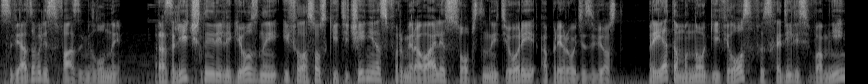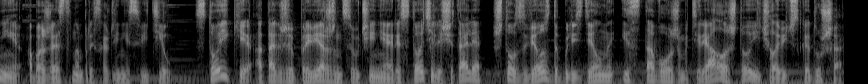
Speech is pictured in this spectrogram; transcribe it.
связывали с фазами Луны. Различные религиозные и философские течения сформировали собственные теории о природе звезд. При этом многие философы сходились во мнении о божественном происхождении светил – Стойки, а также приверженцы учения Аристотеля считали, что звезды были сделаны из того же материала, что и человеческая душа.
